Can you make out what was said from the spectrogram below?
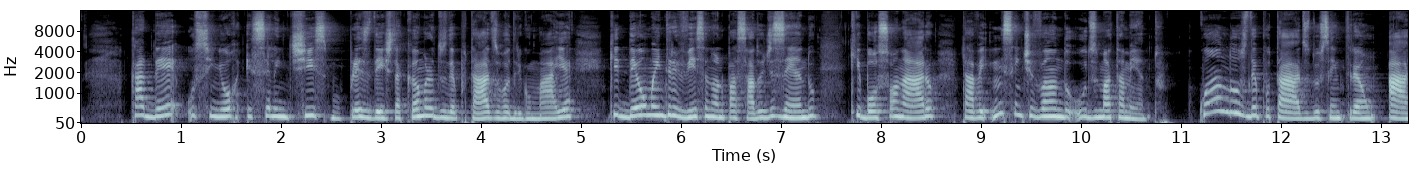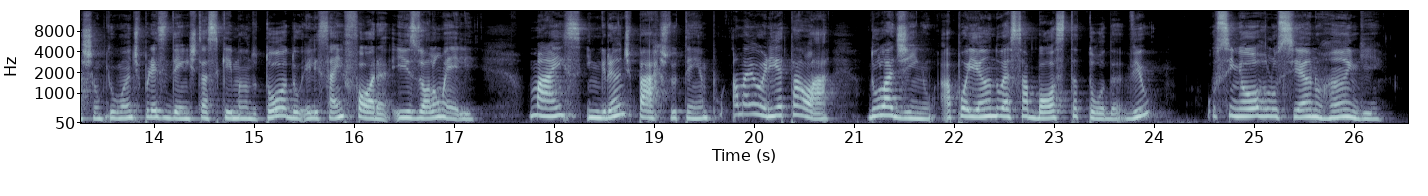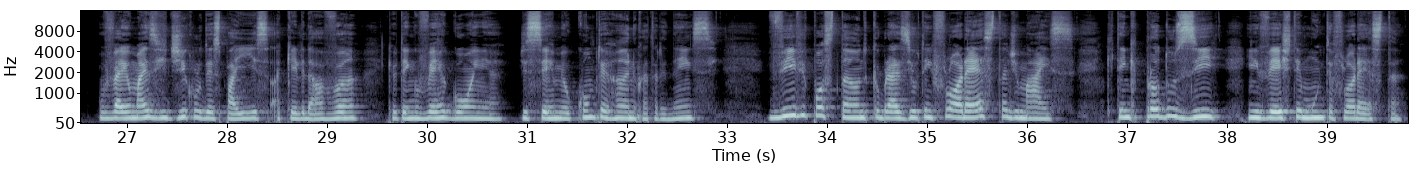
Cadê o senhor excelentíssimo presidente da Câmara dos Deputados, Rodrigo Maia, que deu uma entrevista no ano passado dizendo que Bolsonaro estava incentivando o desmatamento? Quando os deputados do Centrão acham que o antepresidente está se queimando todo, eles saem fora e isolam ele. Mas, em grande parte do tempo, a maioria está lá, do ladinho, apoiando essa bosta toda, viu? O senhor Luciano Hang, o velho mais ridículo desse país, aquele da Havan, que eu tenho vergonha de ser meu conterrâneo catarinense, vive postando que o Brasil tem floresta demais, que tem que produzir em vez de ter muita floresta.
